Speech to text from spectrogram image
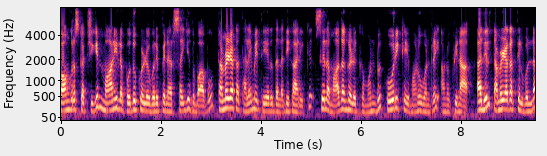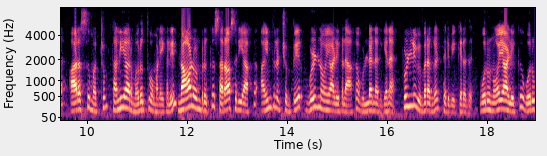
காங்கிரஸ் கட்சியின் மாநில பொதுக்குழு உறுப்பினர் சையது பாபு தமிழக தலைமை தேர்தல் அதிகாரிக்கு சில மாதங்களுக்கு முன்பு கோரிக்கை மனு ஒன்றை அனுப்பினார். அதில் தமிழகத்தில் உள்ள அரசு மற்றும் தனியார் மருத்துவமனைகளில் நாளொன்றுக்கு சராசரியாக ஐந்து லட்சம் பேர் உள்நோயாளிகளாக உள்ளனர் என புள்ளி விவரங்கள் தெரிவிக்கிறது. ஒரு நோயாளிக்கு ஒரு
